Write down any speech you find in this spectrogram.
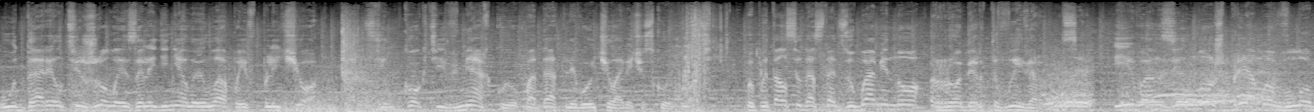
Ударил тяжелой заледенелой лапой в плечо, вонзил когти в мягкую, податливую человеческую плоть. Попытался достать зубами, но Роберт вывернулся и вонзил нож прямо в лоб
